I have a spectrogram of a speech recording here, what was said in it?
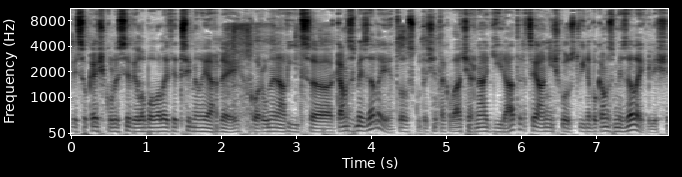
vysoké školy si vylobovaly ty 3 miliardy korun navíc. Kam zmizely? Je to skutečně taková černá díra terciální školství, nebo kam zmizely, když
